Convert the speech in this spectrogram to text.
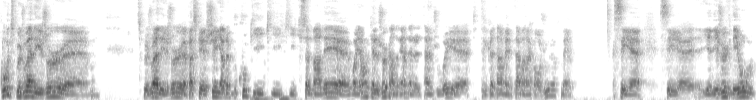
Ou tu peux jouer à des jeux, euh, tu peux jouer à des jeux, parce que je sais, il y en a beaucoup qui, qui, qui, qui se demandaient, euh, voyons, quel jeu qu'Andréane a le temps de jouer, puis de en même temps pendant qu'on joue, là. Mais c'est euh, c'est euh, il y a des jeux vidéo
